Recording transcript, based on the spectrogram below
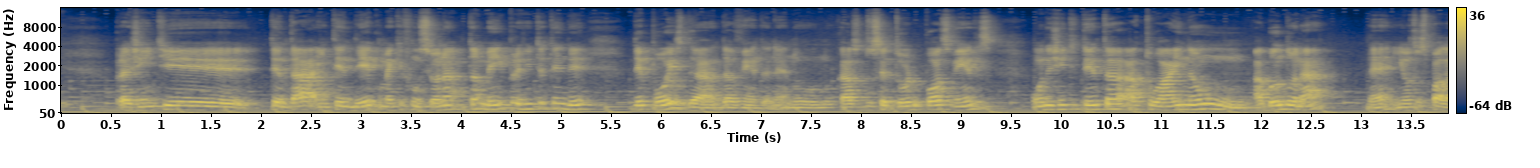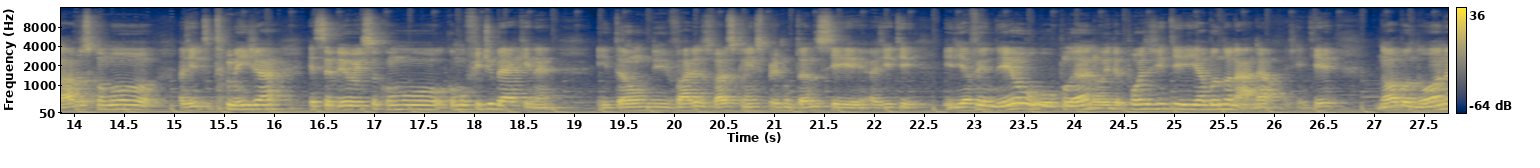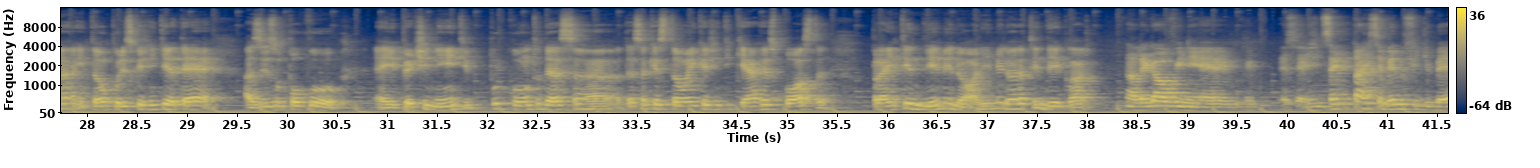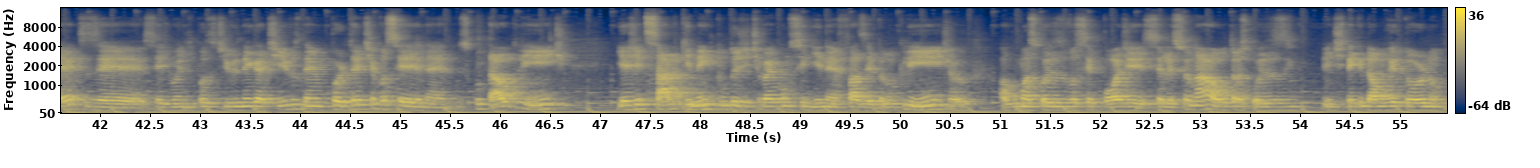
para a gente tentar entender como é que funciona também para a gente atender depois da, da venda, né? No, no caso do setor do pós-vendas, onde a gente tenta atuar e não abandonar, né? Em outras palavras, como a gente também já recebeu isso como, como feedback, né? Então, de vários, vários clientes perguntando se a gente iria vender o, plano e depois a gente iria abandonar. Não, a gente não abandona, então por isso que a gente até, às vezes, um pouco é, pertinente por conta dessa, dessa questão aí que a gente quer a resposta para entender melhor e melhor atender, claro. Ah, legal, Vini. É, é, é a gente sempre está recebendo feedbacks, é, sejam eles positivos e negativos. Né? O importante é você né, escutar o cliente e a gente sabe que nem tudo a gente vai conseguir né, fazer pelo cliente. Algumas coisas você pode selecionar, outras coisas a gente tem que dar um retorno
